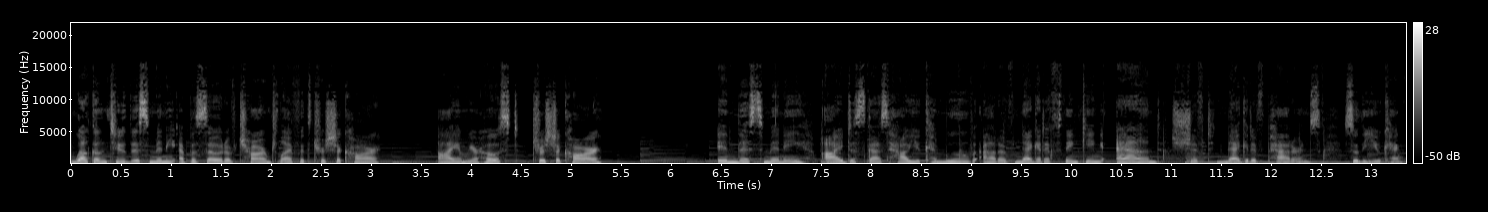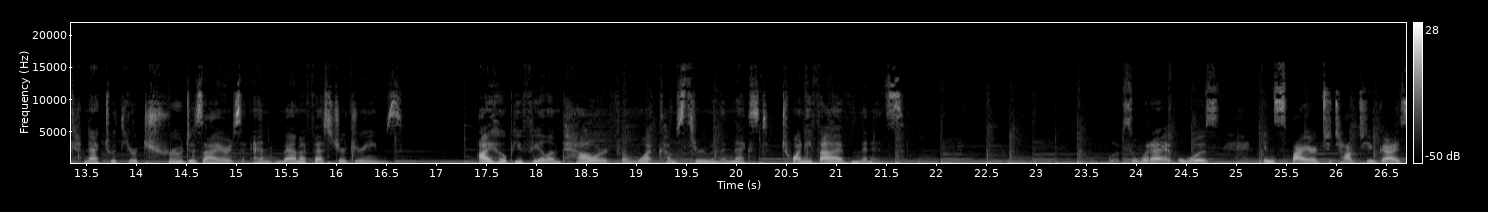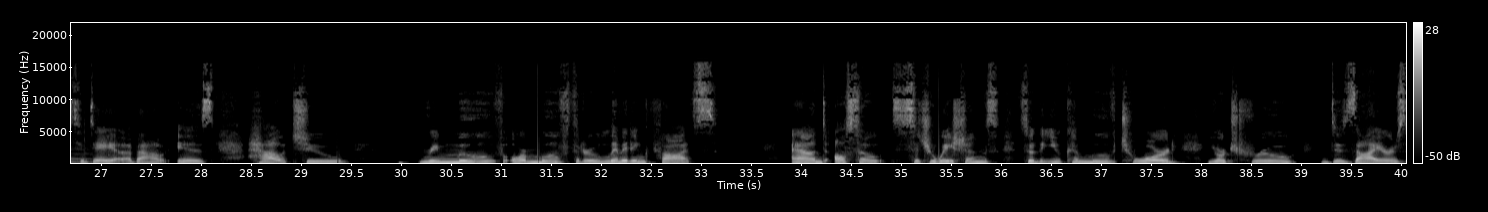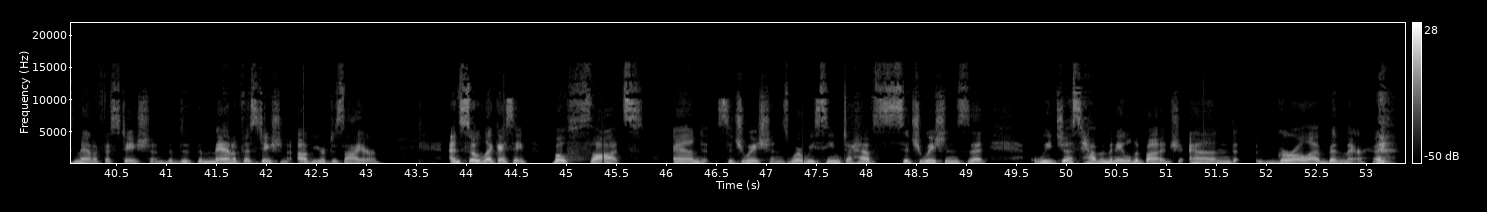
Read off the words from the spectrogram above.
Welcome to this mini episode of Charmed Life with Trisha Carr. I am your host, Trisha Carr. In this mini, I discuss how you can move out of negative thinking and shift negative patterns so that you can connect with your true desires and manifest your dreams. I hope you feel empowered from what comes through in the next 25 minutes. So, what I was inspired to talk to you guys today about is how to remove or move through limiting thoughts and also situations so that you can move toward your true desires manifestation, the, the manifestation of your desire. And so, like I say, both thoughts and situations where we seem to have situations that we just haven't been able to budge. And girl, I've been there.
